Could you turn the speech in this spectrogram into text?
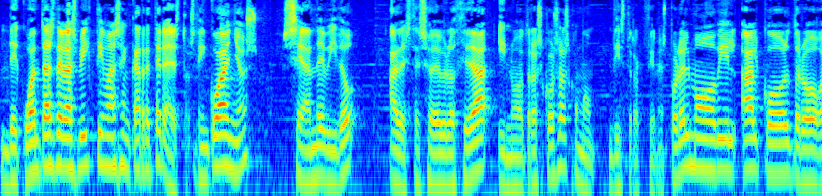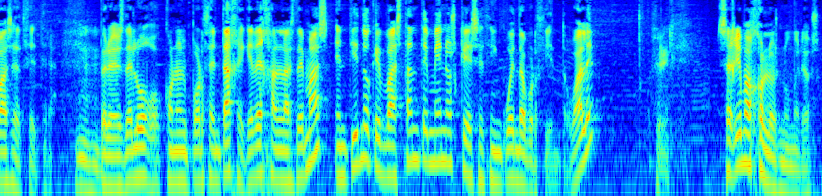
de cuántas de las víctimas en carretera de estos 5 años se han debido al exceso de velocidad y no otras cosas como distracciones por el móvil, alcohol, drogas, etcétera. Pero desde luego, con el porcentaje que dejan las demás, entiendo que bastante menos que ese 50%, ¿vale? Sí. Seguimos con los números.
